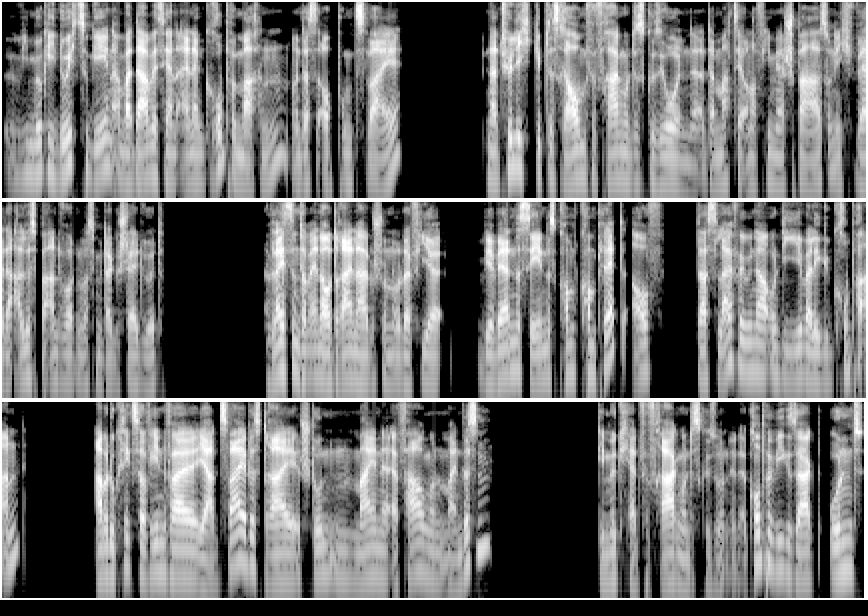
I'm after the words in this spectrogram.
wie möglich durchzugehen, aber da wir es ja in einer Gruppe machen, und das ist auch Punkt zwei, Natürlich gibt es Raum für Fragen und Diskussionen. Da macht es ja auch noch viel mehr Spaß und ich werde alles beantworten, was mir da gestellt wird. Vielleicht sind es am Ende auch dreieinhalb Stunden oder vier. Wir werden es sehen. Es kommt komplett auf das Live-Webinar und die jeweilige Gruppe an. Aber du kriegst auf jeden Fall ja zwei bis drei Stunden meine Erfahrungen und mein Wissen. Die Möglichkeit für Fragen und Diskussionen in der Gruppe, wie gesagt, und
